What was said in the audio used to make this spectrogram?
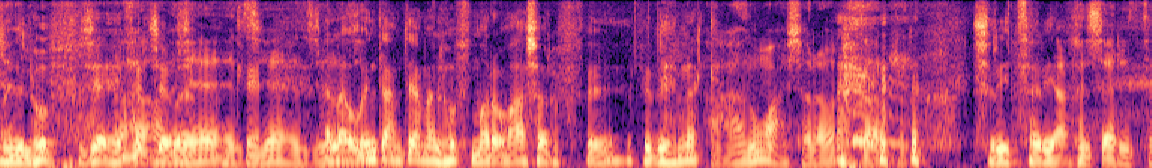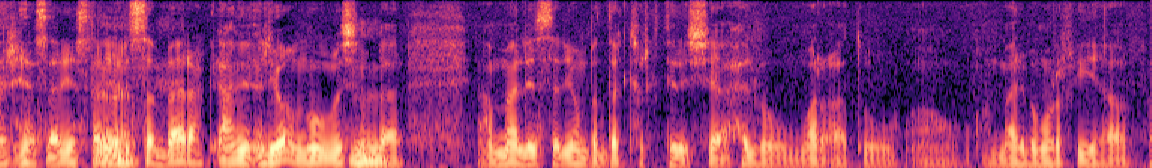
من الهف جاهز آه الجواب. جاهز جاهز, جاهز هلا وأنت عم تعمل هف مرة وعشرة في في ذهنك؟ عنو عشرة وأكثر. شريط سريع. شريط سريع سريع سريع. لسه امبارح يعني اليوم هو مش امبارح. عمال لسه اليوم بتذكر كثير أشياء حلوة ومرقت وعمالي بمر فيها ف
